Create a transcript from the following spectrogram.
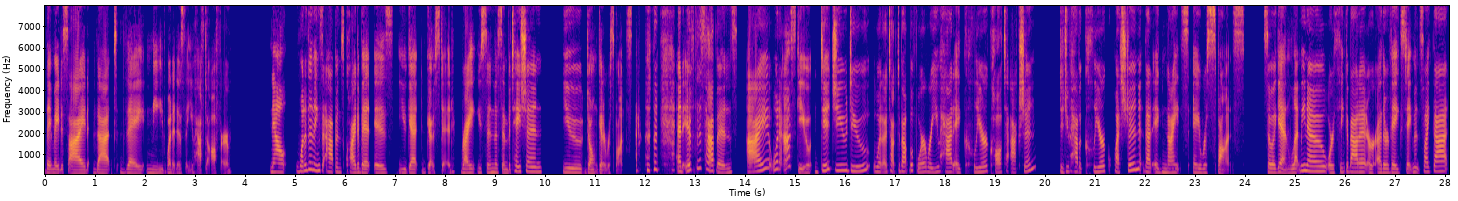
they may decide that they need what it is that you have to offer now one of the things that happens quite a bit is you get ghosted right you send this invitation you don't get a response and if this happens i want to ask you did you do what i talked about before where you had a clear call to action did you have a clear question that ignites a response? So, again, let me know or think about it or other vague statements like that.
